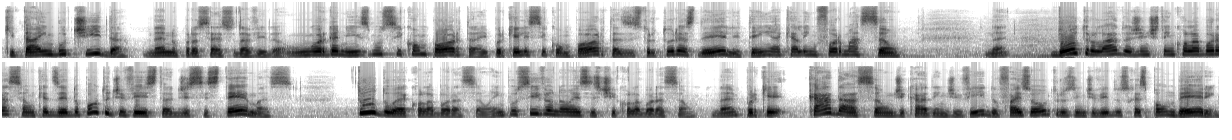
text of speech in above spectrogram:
que está embutida né, no processo da vida. Um organismo se comporta, e porque ele se comporta, as estruturas dele têm aquela informação. Né? Do outro lado, a gente tem colaboração, quer dizer, do ponto de vista de sistemas, tudo é colaboração. É impossível não existir colaboração, né? porque cada ação de cada indivíduo faz outros indivíduos responderem.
